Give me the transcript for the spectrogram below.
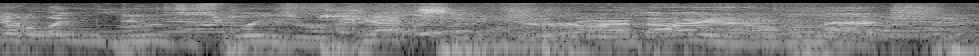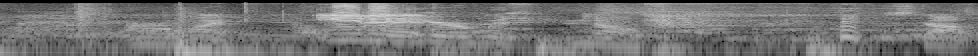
gotta ladies dudes, it's Razor Jackson here, and I have a match. I don't know why. Eat it. Here with no. Stop.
